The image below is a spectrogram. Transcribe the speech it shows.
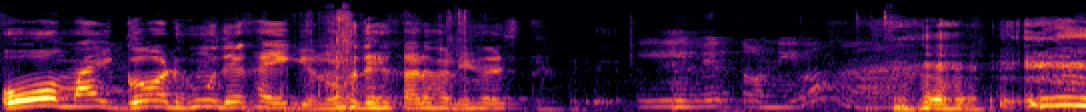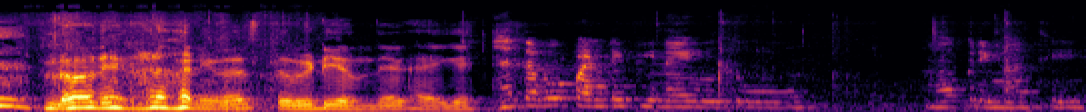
ઓ માય ગોડ હું દેખાઈ ગયું? નો દેખાડવાની વસ્તુ. નો દેખાડવાની વસ્તુ વીડિયો દેખાઈ ગઈ. પપ્પાને ટિફિન આવ્યું હતું નોકરીમાંથી.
